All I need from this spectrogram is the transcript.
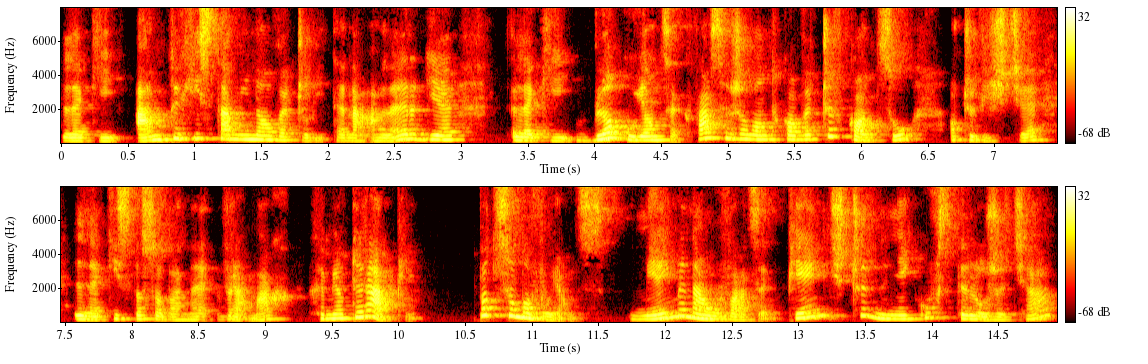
leki antyhistaminowe, czyli te na alergię, leki blokujące kwasy żołądkowe, czy w końcu oczywiście leki stosowane w ramach chemioterapii. Podsumowując, miejmy na uwadze pięć czynników stylu życia,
